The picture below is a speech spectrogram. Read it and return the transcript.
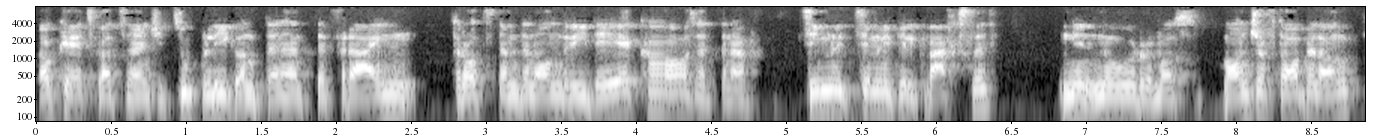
okay, jetzt geht es noch in die Super League und dann hat der Verein trotzdem eine andere Idee gehabt, es hat dann auch ziemlich, ziemlich viel gewechselt, nicht nur was die Mannschaft anbelangt.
